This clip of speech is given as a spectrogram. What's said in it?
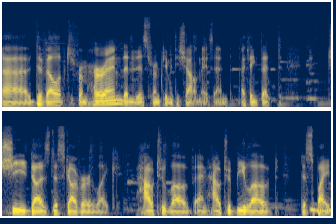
uh, developed from her end than it is from Timothée Chalamet's end. I think that she does discover like how to love and how to be loved despite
